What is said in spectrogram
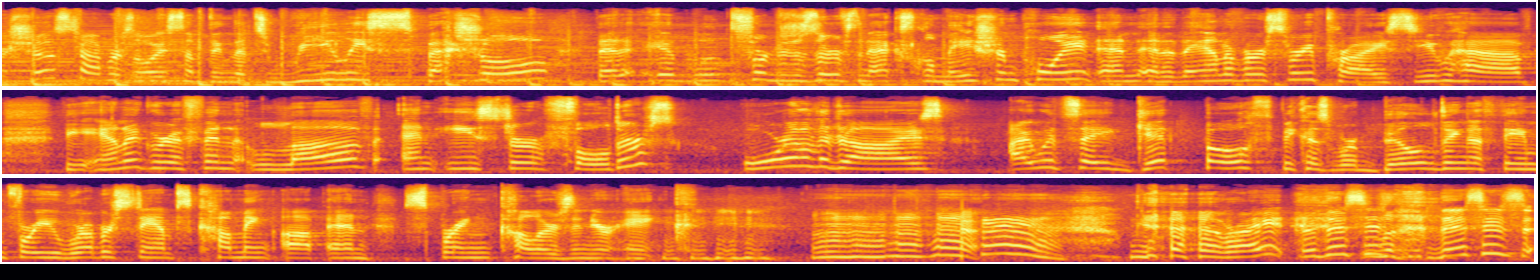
Our showstopper is always something that's really special, that it sort of deserves an exclamation point, and, and at an anniversary price, you have the Anna Griffin Love and Easter folders, or the dies. I would say get both because we're building a theme for you. Rubber stamps coming up and spring colors in your ink. right? This is this is uh,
